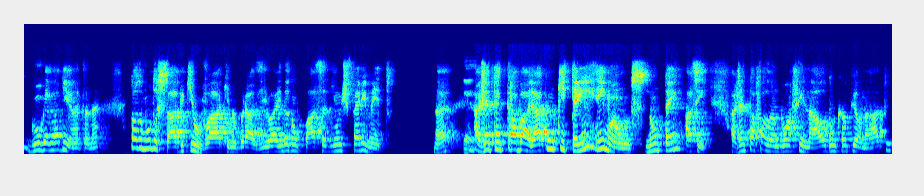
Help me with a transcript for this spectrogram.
Guga não adianta, né? Todo mundo sabe que o VAR aqui no Brasil ainda não passa de um experimento. Né? É. A gente tem que trabalhar com o que tem em mãos. Não tem, assim, a gente está falando de uma final de um campeonato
